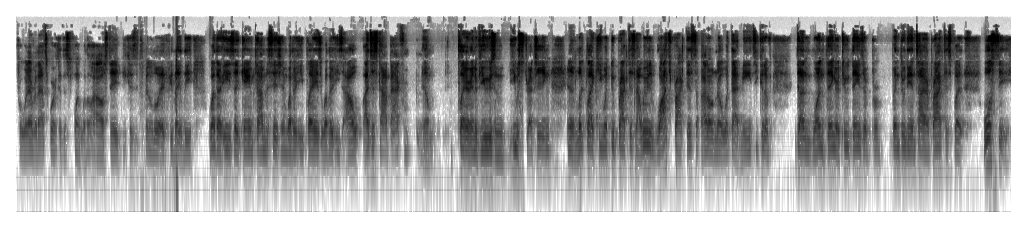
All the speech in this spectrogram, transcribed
for whatever that's worth at this point with Ohio State because it's been a little iffy lately. Whether he's a game time decision, whether he plays, whether he's out. I just got back from you know, player interviews and he was stretching and it looked like he went through practice. Now we didn't watch practice. So I don't know what that means. He could have done one thing or two things or been through the entire practice, but we'll see,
